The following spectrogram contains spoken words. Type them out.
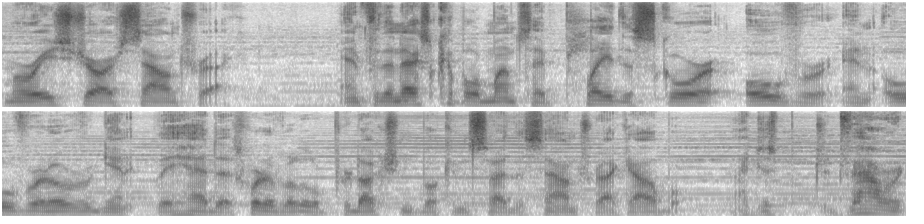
Maurice Jarre soundtrack. And for the next couple of months, I played the score over and over and over again. They had a, sort of a little production book inside the soundtrack album. I just devoured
